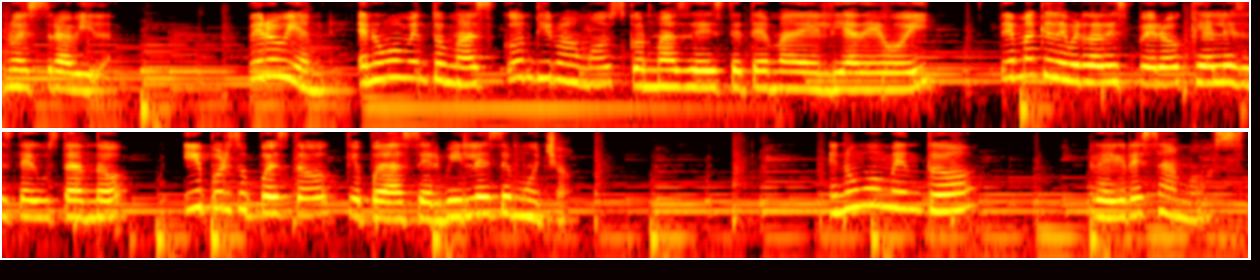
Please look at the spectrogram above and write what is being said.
nuestra vida. Pero bien, en un momento más continuamos con más de este tema del día de hoy, tema que de verdad espero que les esté gustando y por supuesto que pueda servirles de mucho. En un momento Regresamos.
